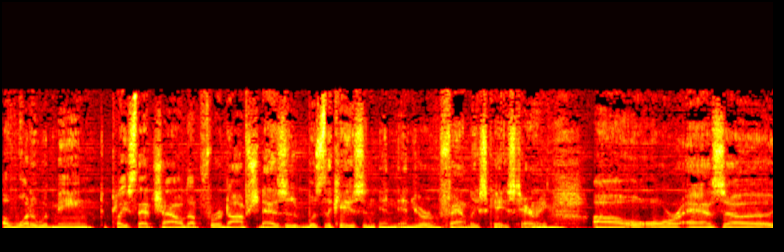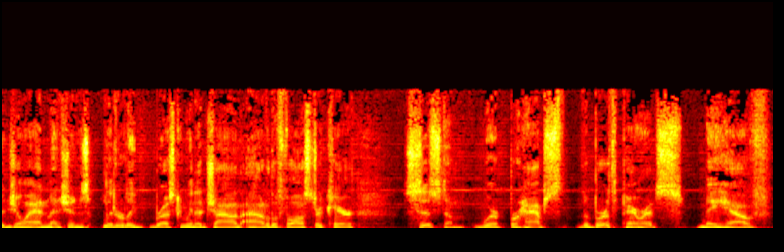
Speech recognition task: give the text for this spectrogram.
of what it would mean to place that child up for adoption, as was the case in, in, in your family's case, Terry. Mm-hmm. Uh, or, or, as uh, Joanne mentions, literally rescuing a child out of the foster care system where perhaps the birth parents may have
